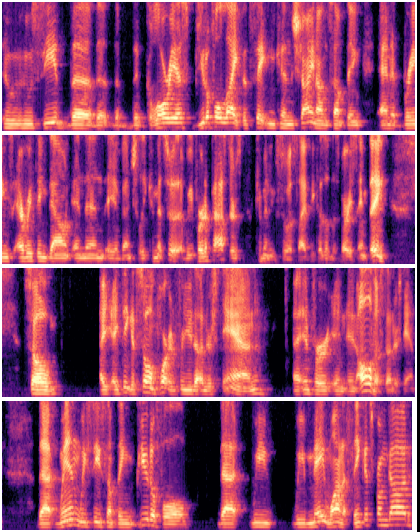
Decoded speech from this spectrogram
who who see the, the the the glorious beautiful light that satan can shine on something and it brings everything down and then they eventually commit suicide we've heard of pastors committing suicide because of this very same thing. So i, I think it's so important for you to understand and for and, and all of us to understand that when we see something beautiful that we we may want to think it's from god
